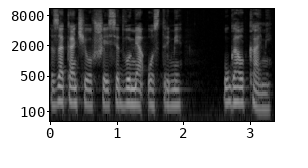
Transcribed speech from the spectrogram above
заканчивавшаяся двумя острыми уголками.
